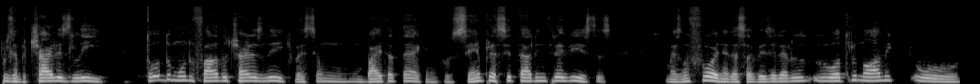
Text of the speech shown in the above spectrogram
por exemplo, Charles Lee. Todo mundo fala do Charles Lee, que vai ser um baita técnico, sempre é citado em entrevistas, mas não foi, né? Dessa vez ele era o outro nome, o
